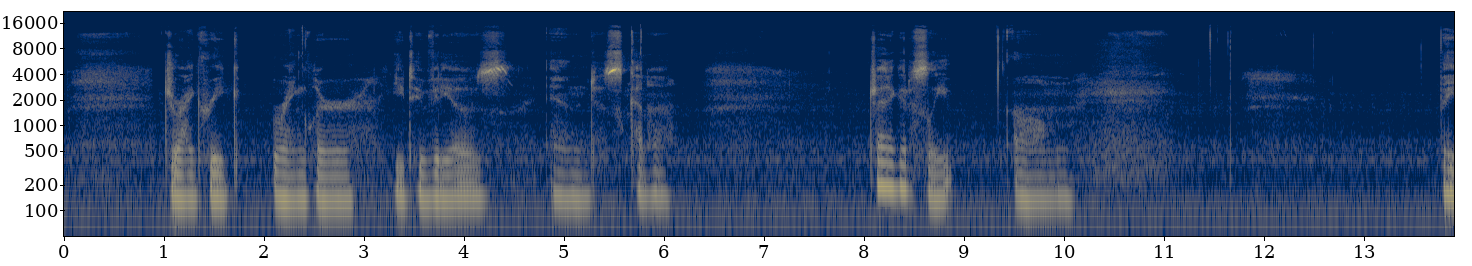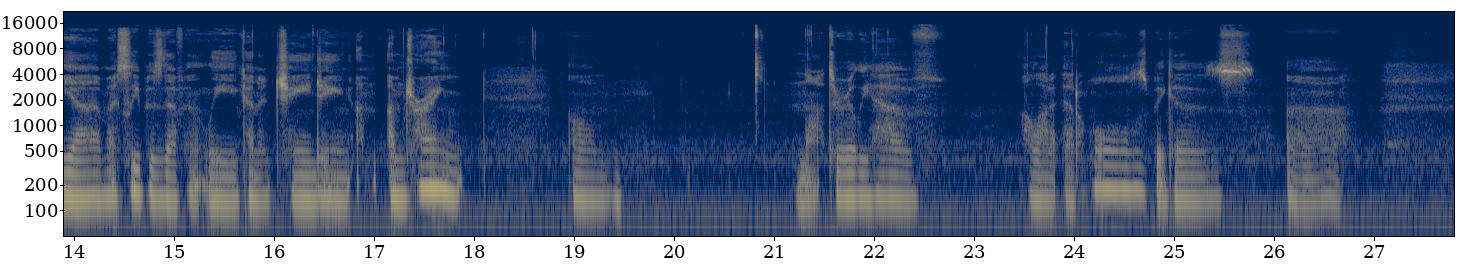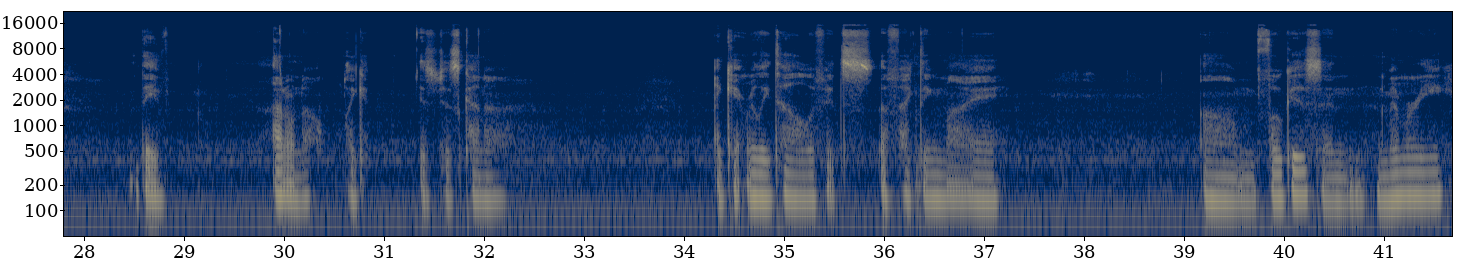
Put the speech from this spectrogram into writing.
Dry Creek Wrangler YouTube videos and just kind of try to go to sleep. Um, but yeah, my sleep is definitely kind of changing. I'm I'm trying um not to really have a lot of edibles because uh they've I don't know, like it's just kind of I can't really tell if it's affecting my um, focus and memory.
